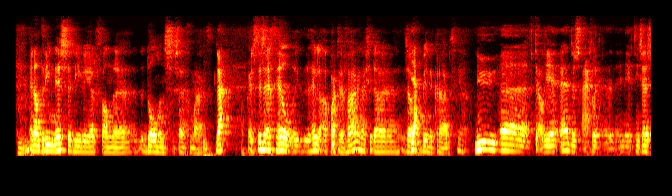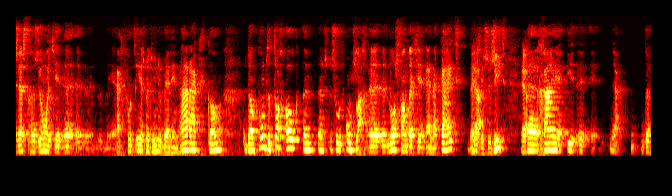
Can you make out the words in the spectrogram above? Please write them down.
Mhm. En dan drie nissen die weer van dolmens zijn gemaakt. Ja. Dus het is echt heel, een hele aparte ervaring als je daar zo Ja. binnenkruipt. Ja. Nu eh, vertelde je hè, dus eigenlijk in 1966 als jongetje eh, eigenlijk voor het eerst met hunebedden in aanraking gekomen. Dan komt er toch ook een, een soort omslag. Eh, los van dat je er naar kijkt, dat Ja. je ze ziet, Ja. eh, ga je eh, eh, ja, er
